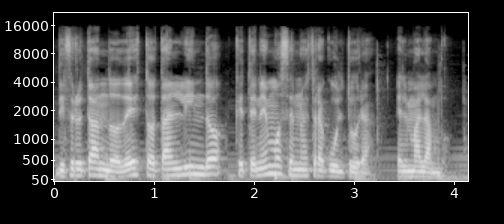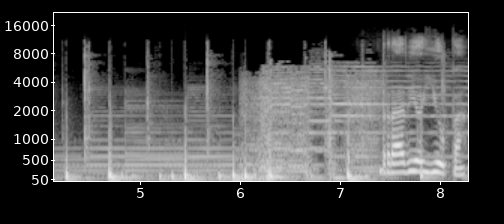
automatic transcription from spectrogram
disfrutando de esto tan lindo que tenemos en nuestra cultura, el Malambo. Radio Yupa,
